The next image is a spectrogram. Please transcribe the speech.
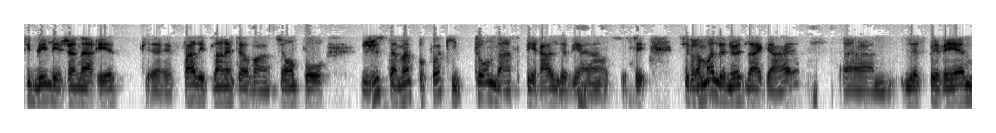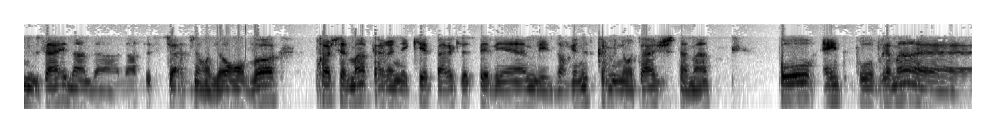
cibler les jeunes à risque, euh, faire des plans d'intervention pour justement pour pas qu'ils tournent dans la spirale de violence. C'est vraiment le nœud de la guerre. Euh, le SPVM nous aide dans, dans, cette situation-là. On va prochainement faire une équipe avec le SPVM, les organismes communautaires, justement, pour, pour vraiment euh,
